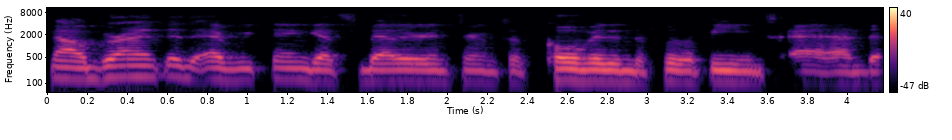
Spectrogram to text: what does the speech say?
now, granted, everything gets better in terms of COVID in the Philippines, and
